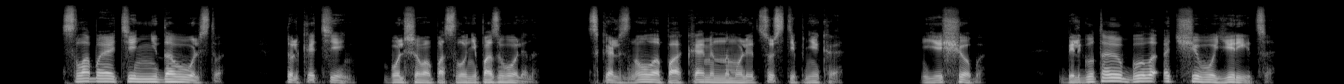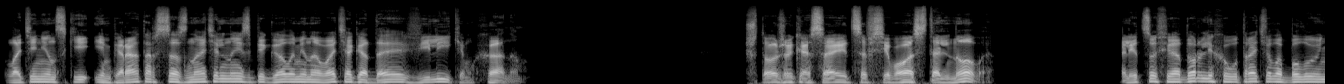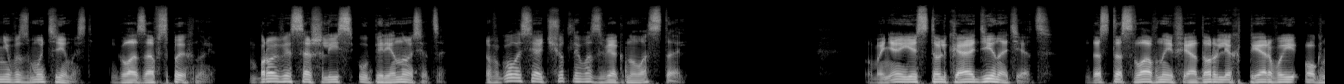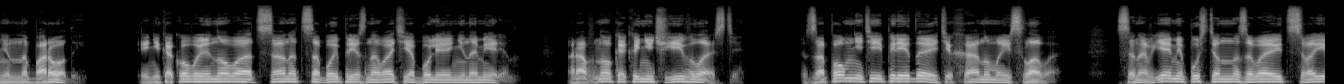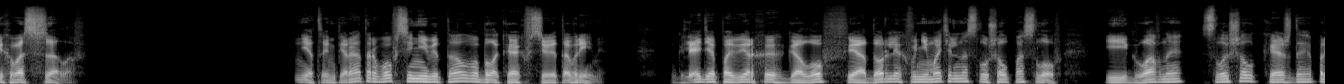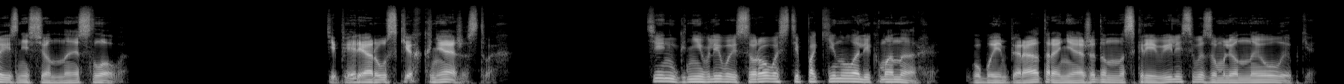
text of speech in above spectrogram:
Слабая тень недовольства. Только тень, большего послу не позволено. Скользнула по каменному лицу степняка. Еще бы. Бельгутаю было от чего яриться. Латининский император сознательно избегал именовать Агадая великим ханом. Что же касается всего остального, Лицо Феодорлиха утратило былую невозмутимость. Глаза вспыхнули. Брови сошлись у переносицы. В голосе отчетливо звякнула сталь. «У меня есть только один отец. Достославный Феодорлих Первый Огненно-Бородый. И никакого иного отца над собой признавать я более не намерен. Равно как и ничьей власти. Запомните и передайте хану мои слова. Сыновьями пусть он называет своих вассалов. Нет, император вовсе не витал в облаках все это время. Глядя поверх их голов, Феодорлих внимательно слушал послов и, главное, слышал каждое произнесенное слово. «Теперь о русских княжествах». Тень гневливой суровости покинула лик монарха. Губы императора неожиданно скривились в изумленной улыбке.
